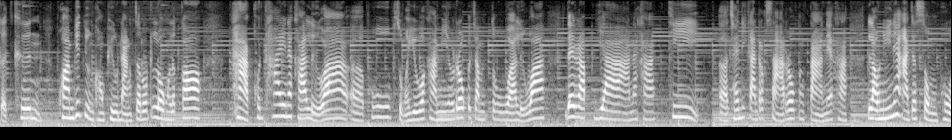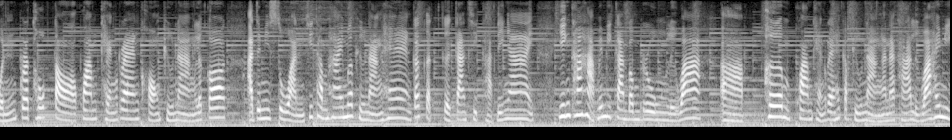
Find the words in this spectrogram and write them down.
เกิดขึ้น ความยืดหยุ่นของผิวหนังจะลดลง แล้วก็หากคนไข้นะคะหรือว่าผู้สูงอายุะค่ะมีโรคประจำตัว หรือว่าได้รับยานะคะที่ ใช้ในการรักษาโรคต่างๆเนี่ยค่ะเหล่านี้เนี่ยอาจจะส่งผลกระทบต่อความแข็งแรงของผิวหนัง แล้วก็อาจจะมีส่วนที่ทำให้เมื่อผิวหนังแห้ง ก็เกิดเกิดการฉีกขาดได้ง่าย ยิ่งถ้าหากไม่มีการบำรุงหรือว่าเพิ่มความแข็งแรงให้กับผิวหนังนะคะ หรือว่าให้มี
